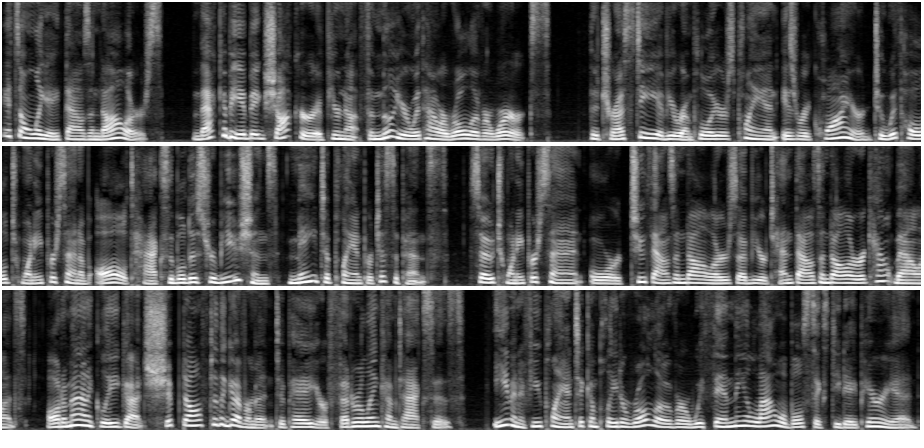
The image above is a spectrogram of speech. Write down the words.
it's only $8,000. That could be a big shocker if you're not familiar with how a rollover works. The trustee of your employer's plan is required to withhold 20% of all taxable distributions made to plan participants. So 20% or $2,000 of your $10,000 account balance automatically got shipped off to the government to pay your federal income taxes, even if you plan to complete a rollover within the allowable 60 day period.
